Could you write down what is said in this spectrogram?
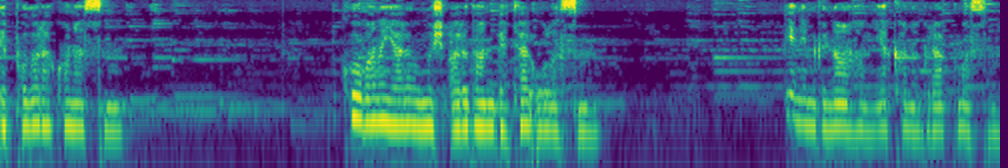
depolara konasın. Kovanı yarılmış arıdan beter olasın. Benim günahım yakanı bırakmasın.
